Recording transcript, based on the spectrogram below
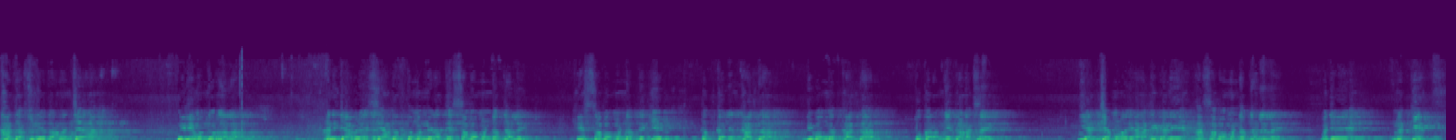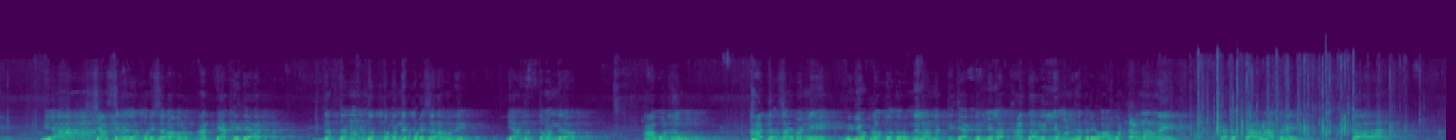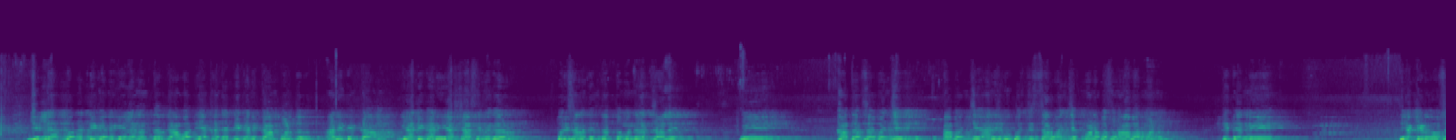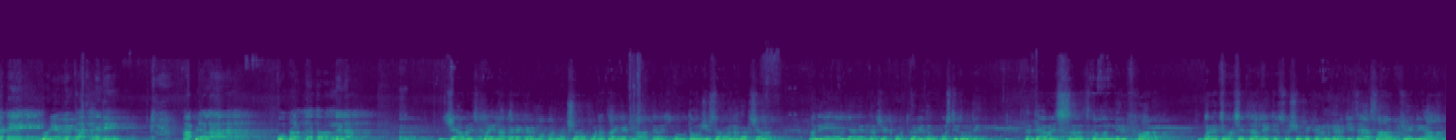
खासदार सुजयदादांच्या निधी मंजूर झाला. आणि ज्यावेळेस या दत्त मंदिरात जे सभा मंडप झाले हे सभा मंडप देखील तत्कालीन खासदार दिवंगत खासदार तुकारामजी गडाख साहेब यांच्यामुळं या ठिकाणी हा सभा मंडप झालेला आहे. म्हणजे नक्कीच या शास्त्रीनगर परिसरावर आणि त्यातल्या त्यात दत्त दत्त मंदिर परिसरामध्ये या दत्त मंदिरावर आवर्जून खासदार साहेबांनी निधी उपलब्ध करून दिला. नक्कीच या गल्लीला खासदार गल्ली म्हणलं तरी अवघड ठरणार नाही. त्याचं कारण असं आहे का जिल्ह्यात बऱ्याच ठिकाणी गेल्यानंतर गावात एखाद्या ठिकाणी काम पडतं आणि ते काम या ठिकाणी या शास्त्रीनगर परिसरातील दत्त मंदिरात झाले मी खासदार साहेबांचे आबांचे आणि उपस्थित सर्वांचेच मनापासून आभार मानन की त्यांनी या केळगावसाठी भरीव विकास निधी आपल्याला उपलब्ध करून दिला. ज्यावेळेस पहिला कार्यक्रम आपण वृक्षारोपणाचा घेतला त्यावेळेस बहुतांशी सर्व नगरसेवक आणि जालेंदर शेठ कोतकर इथे उपस्थित होते. तर त्यावेळेस सहज मंदिर फार बरेच वर्षे झाले जे सुशोभीकरण गरजेचं आहे असा हा विषय निघाला.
